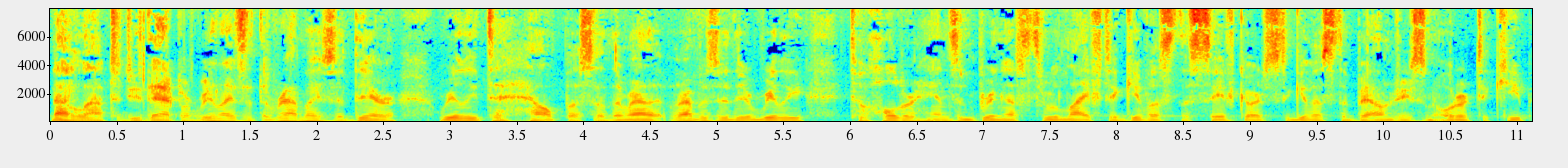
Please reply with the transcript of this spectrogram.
Not allowed to do that. But realize that the rabbis are there really to help us. So the rabbis are there really to hold our hands and bring us through life, to give us the safeguards, to give us the boundaries in order to keep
